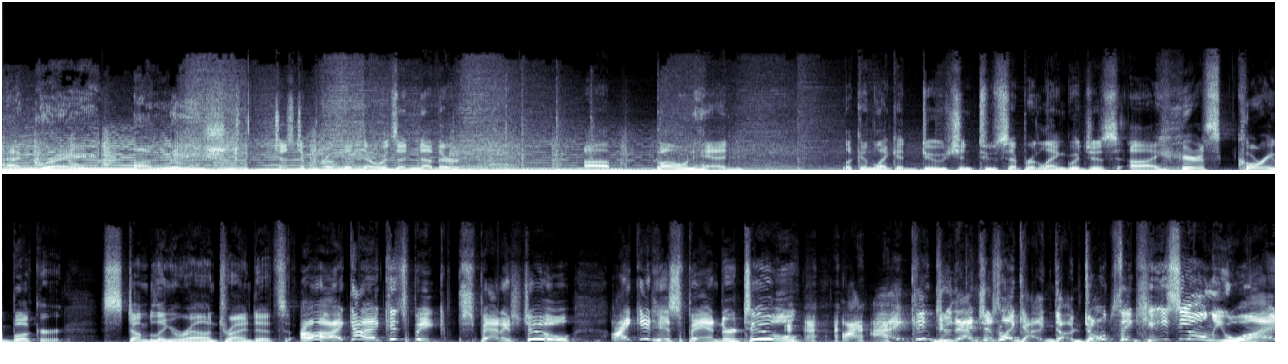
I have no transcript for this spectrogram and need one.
Pat Gray Unleashed. Just to prove that there was another uh, bonehead looking like a douche in two separate languages, uh, here's Cory Booker stumbling around trying to. Oh, I, I can speak Spanish too. I can Hispander too. I, I can do that just like. Don't think he's the only one.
